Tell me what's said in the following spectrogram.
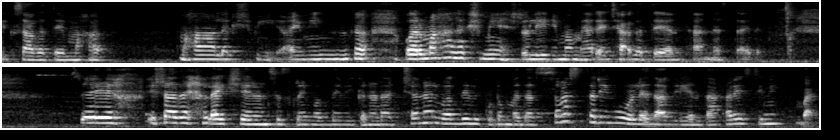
ಫಿಕ್ಸ್ ಆಗುತ್ತೆ, ಮಹಾ ಮಹಾಲಕ್ಷ್ಮಿ ಐ ಮೀನ್ ವರಮಹಾಲಕ್ಷ್ಮಿ ಅಷ್ಟರಲ್ಲಿ ನಿಮ್ಮ ಮ್ಯಾರೇಜ್ ಆಗುತ್ತೆ ಅಂತ ಅನ್ನಿಸ್ತಾ ಇದೆ. ಸೊ ಇಷ್ಟಾದರೆ like share and subscribe Vagdevi Kannada channel Vagdevi ಕುಟುಂಬದ ಸಮಸ್ತರಿಗೂ ಒಳ್ಳೆಯದಾಗಲಿ ಅಂತ ಹಾರೈಸ್ತೀನಿ. ಬಾಯ್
